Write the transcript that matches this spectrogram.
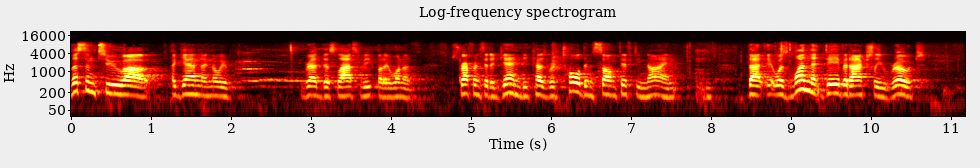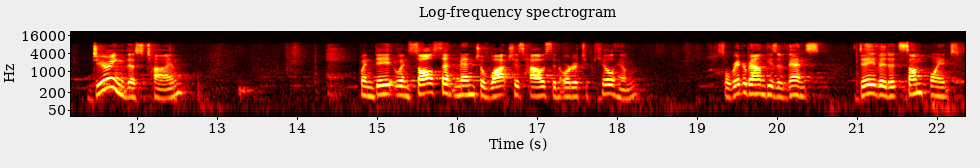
Listen to, uh, again, I know we've read this last week, but I want to reference it again because we're told in Psalm 59 that it was one that David actually wrote during this time when, when Saul sent men to watch his house in order to kill him. So, right around these events, David at some point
